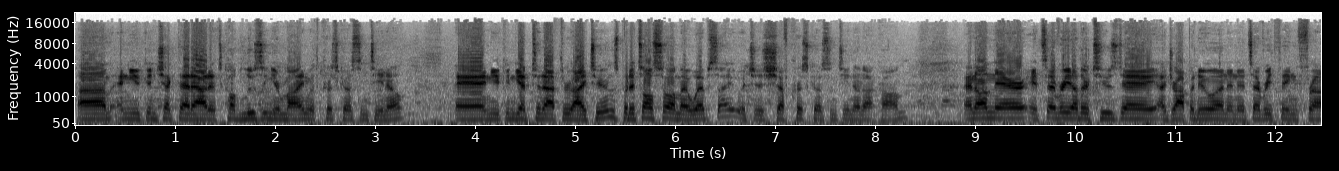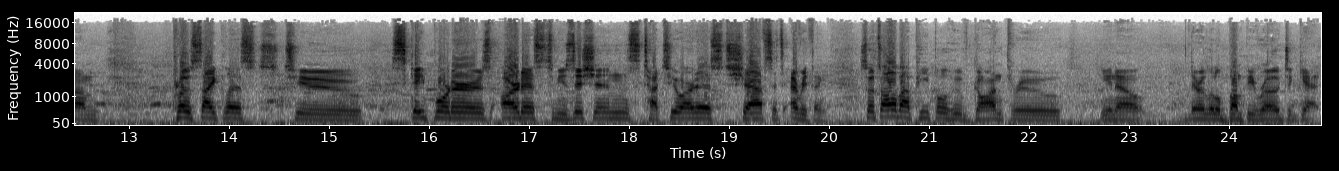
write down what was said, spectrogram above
um, and you can check that out. It's called Losing Your Mind with Chris Cosentino, and you can get to that through iTunes. But it's also on my website, which is chefchriscosentino.com, and on there it's every other Tuesday I drop a new one, and it's everything from pro cyclists to skateboarders, artists, musicians, tattoo artists, chefs. It's everything. So it's all about people who've gone through, you know, their little bumpy road to get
